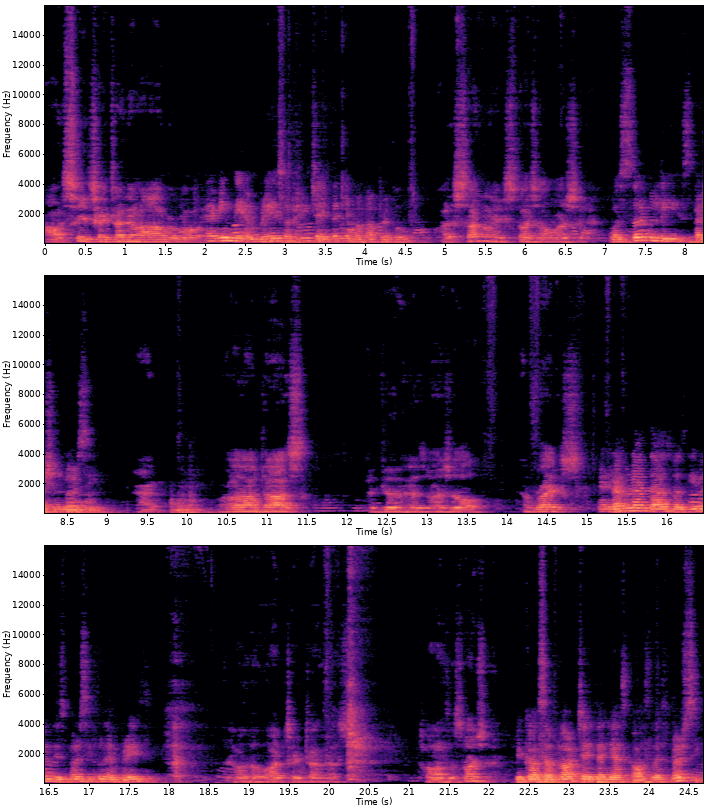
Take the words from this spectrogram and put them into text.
of Sri Chaitanya Mahaprabhu Having the embrace of Sri Chaitanya Mahaprabhu was certainly special mercy. was certainly special mercy. And Bhagavan Das his merciful embrace. And Raghunath Das was given this merciful embrace. Because of Lord Chaitanya's causeless mercy. Because of Lord Chaitanya's causeless mercy.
